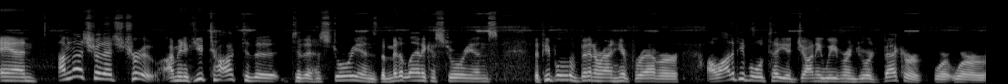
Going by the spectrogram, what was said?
and I'm not sure that's true. I mean, if you talk to the to the historians, the Mid Atlantic historians, the people who've been around here forever, a lot of people will tell you Johnny Weaver and George Becker were, were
